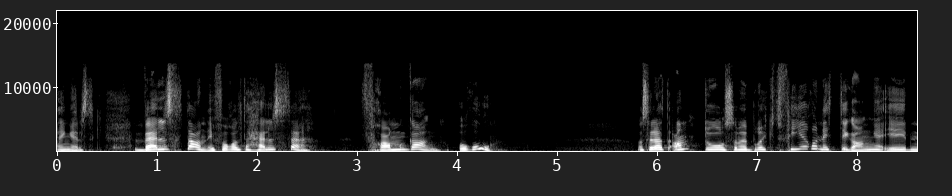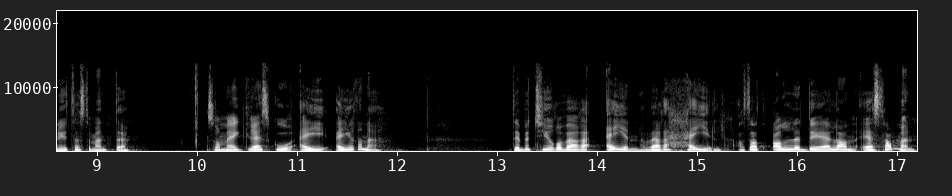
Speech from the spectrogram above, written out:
engelsk. Velstand i forhold til helse, framgang og ro. Og så er det et annet ord som er brukt 94 ganger i Det nye testamentet, som er gresk ord eirene. Det betyr å være én, være heil. Altså at alle delene er sammen.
